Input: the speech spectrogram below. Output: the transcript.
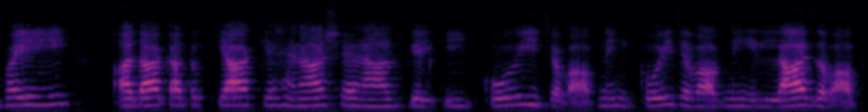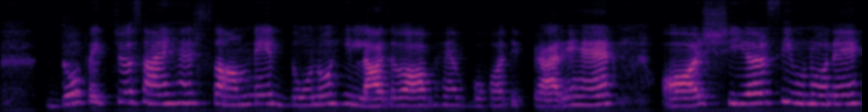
भाई अदा का तो क्या कहना शहनाज गिल की? कोई जवाब नहीं, कोई जवाब नहीं, लाजवाब। दो पिक्चर्स आए हैं सामने, दोनों ही लाजवाब हैं, बहुत ही प्यारे हैं। और शियर सी उन्होंने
